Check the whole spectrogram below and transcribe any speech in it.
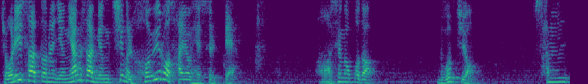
조리사 또는 영양사 명칭을 허위로 사용했을 때 어, 생각보다 무겁죠. 3,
